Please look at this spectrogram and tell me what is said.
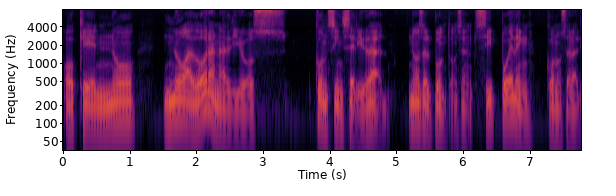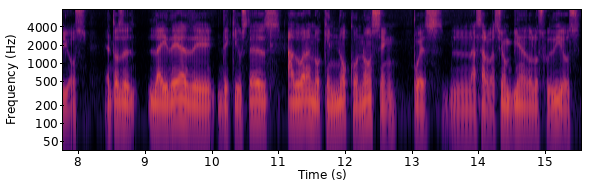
o que no, no adoran a Dios con sinceridad. No es el punto. O sí pueden conocer a Dios, entonces, la idea de, que ustedes adoran lo que no conocen, pues la salvación viene de los judíos,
